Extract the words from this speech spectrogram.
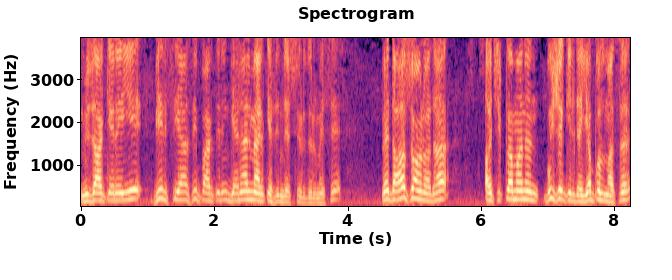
müzakereyi bir siyasi partinin genel merkezinde sürdürmesi ve daha sonra da açıklamanın bu şekilde yapılması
